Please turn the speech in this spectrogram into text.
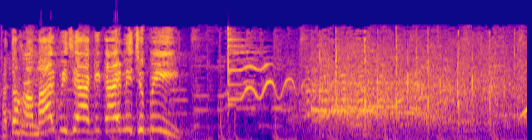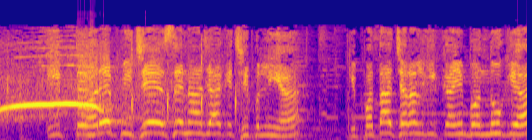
हाँ तो हमारे पीछे आके काहे नहीं छुपी? तोहरे पीछे ऐसे ना जाके छिप लिया कि पता चलल कि कहीं बंदूक है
